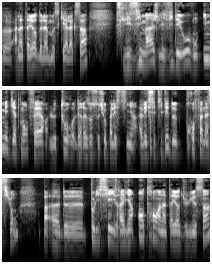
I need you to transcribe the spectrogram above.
euh, à l'intérieur de la mosquée Al-Aqsa, les images, les vidéos vont immédiatement faire le tour des réseaux sociaux palestiniens, avec cette idée de profanation euh, de policiers israéliens entrant à l'intérieur du lieu saint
